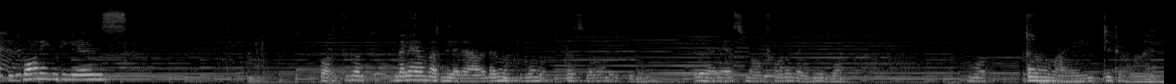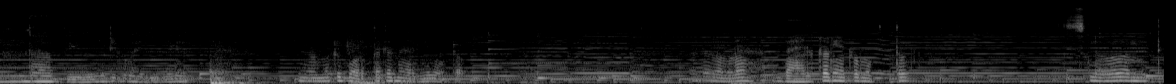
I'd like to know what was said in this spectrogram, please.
ഗുഡ് മോർണിംഗ് ഡിയേഴ്സ് പുറത്ത് നോക്കി ഇന്നലെ ഞാൻ പറഞ്ഞില്ല രാവിലെ നോക്കുമ്പോൾ മൊത്തം സ്നോ ഇരിക്കുന്നു ഇതുവരെ ആ സ്നോഫോൾ കഴിഞ്ഞില്ല. മൊത്തം വൈറ്റ് കളർ എന്താ ബ്യൂട്ടിഫുൾ ആയിരിക്കും അല്ലേ? നമുക്ക് പുറത്തൊക്കെ ഇറങ്ങി നോക്കാം. നമ്മുടെ ബാൽക്കണിയൊക്കെ മൊത്തം സ്നോ വന്നിട്ട്.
